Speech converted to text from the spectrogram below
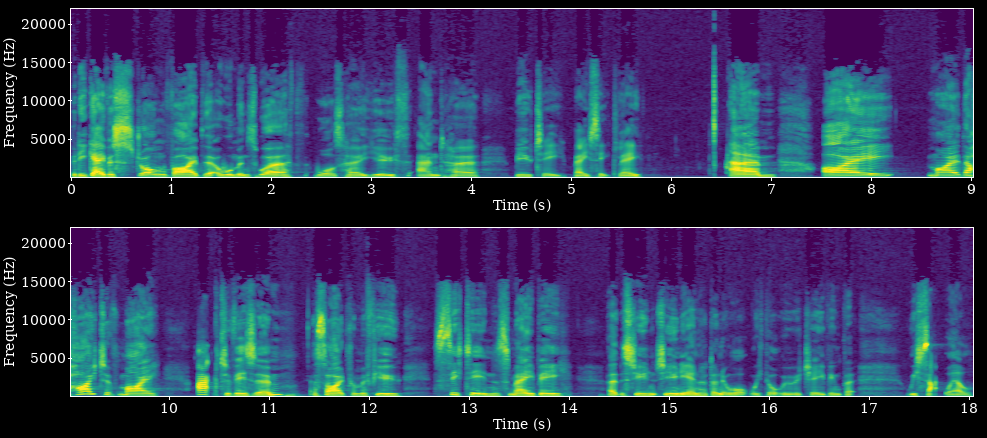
but he gave a strong vibe that a woman's worth was her youth and her beauty, basically. Um, I my, the height of my activism, aside from a few sit ins maybe at the Students' Union, I don't know what we thought we were achieving, but we sat well.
